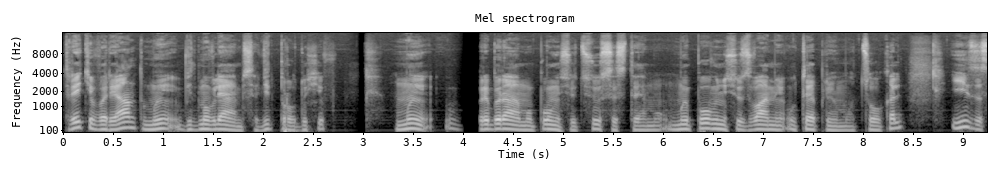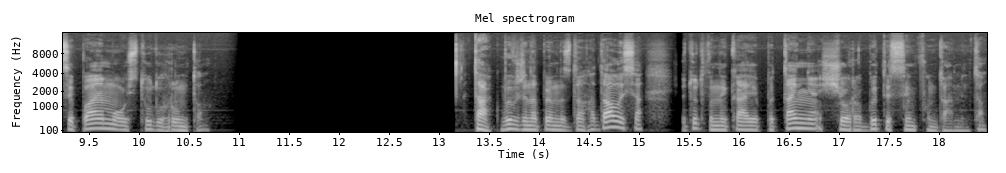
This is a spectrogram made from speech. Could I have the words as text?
третій варіант ми відмовляємося від продухів, ми прибираємо повністю цю систему, ми повністю з вами утеплюємо цоколь і засипаємо ось тут ґрунтом. Так, ви вже напевно здогадалися, що тут виникає питання, що робити з цим фундаментом.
